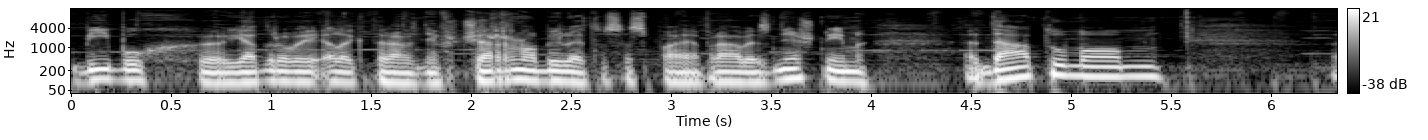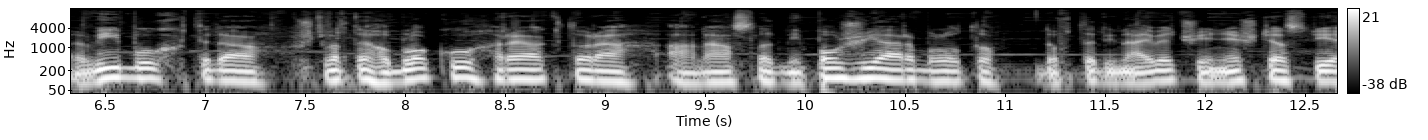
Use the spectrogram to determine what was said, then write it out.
výbuch jadrovej elektrárne v Černobyle, to sa spája práve s dnešným dátumom. Výbuch teda štvrtého bloku reaktora a následný požiar, bolo to dovtedy najväčšie nešťastie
